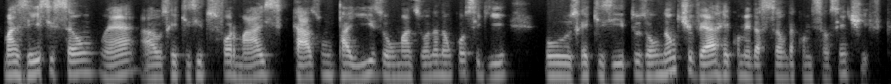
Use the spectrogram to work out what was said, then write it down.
mas esses são né, os requisitos formais, caso um país ou uma zona não conseguir os requisitos ou não tiver a recomendação da comissão científica.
